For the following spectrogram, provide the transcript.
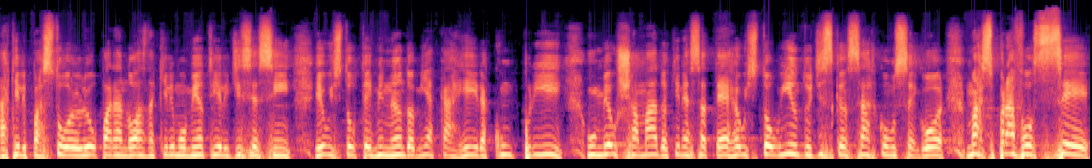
Aquele pastor olhou para nós naquele momento e ele disse assim: Eu estou terminando a minha carreira, cumpri o meu chamado aqui nessa terra, eu estou indo descansar com o Senhor. Mas para você,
